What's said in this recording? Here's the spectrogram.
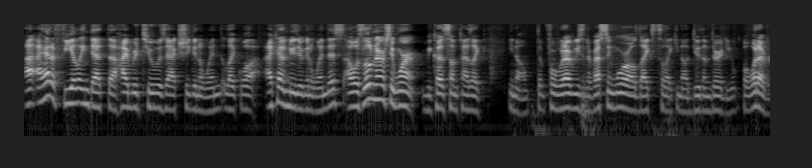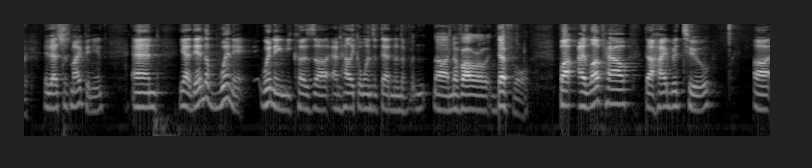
I, I had a feeling that the Hybrid Two was actually gonna win. Like, well, I kind of knew they were gonna win this. I was a little nervous they weren't because sometimes like you know the, for whatever reason the wrestling world likes to like you know do them dirty. But whatever, that's just my opinion. And yeah, they end up winning winning because uh, Angelico wins with that Nav- uh, Navarro death roll. But I love how the Hybrid Two. Uh,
